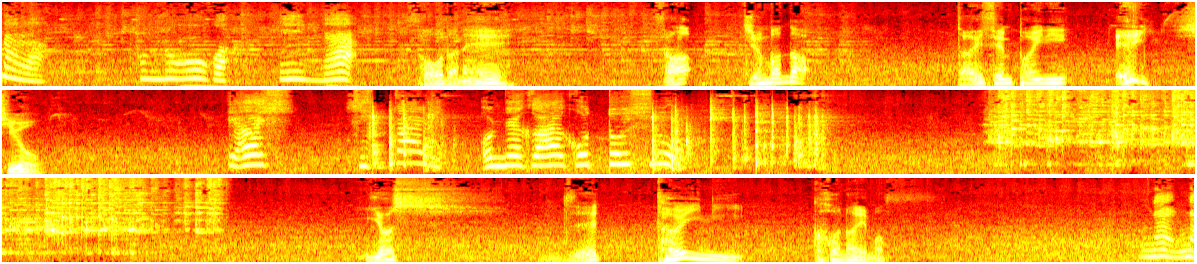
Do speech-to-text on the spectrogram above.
なら、その方がいいね。そうだねさあ順番だ大先輩にえいしようよし、しっかりお願い事しよう。よし絶対に叶えますねえね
